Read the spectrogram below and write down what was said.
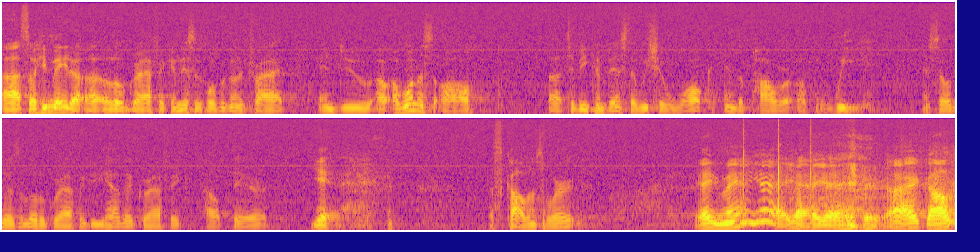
Uh, so he made a, a, little graphic, and this is what we're going to try and do. I, I want us all uh, to be convinced that we should walk in the power of we. And so there's a little graphic. Do you have that graphic out there? Yeah. That's Colin's word. Hey, man, yeah, yeah, yeah. all right, Colin.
